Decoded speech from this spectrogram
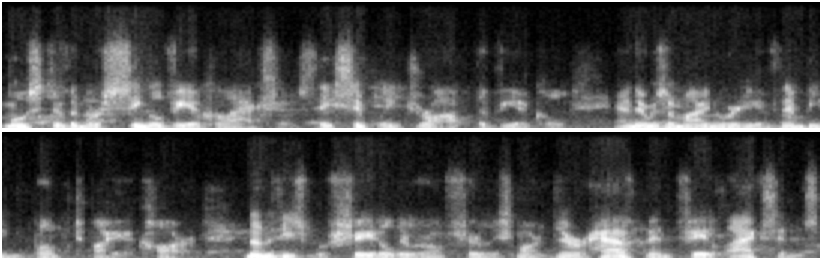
most of them were single vehicle accidents. They simply dropped the vehicle, and there was a minority of them being bumped by a car. None of these were fatal. They were all fairly smart. There have been fatal accidents,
